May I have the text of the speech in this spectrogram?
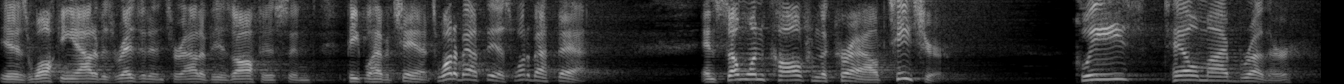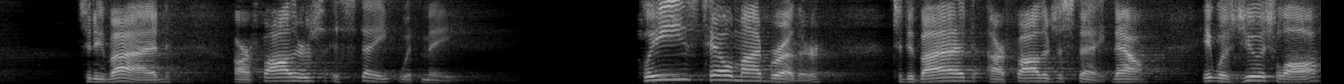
is walking out of his residence or out of his office and people have a chance. What about this? What about that? And someone called from the crowd, Teacher, please tell my brother to divide our father's estate with me. Please tell my brother to divide our father's estate. Now, it was Jewish law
